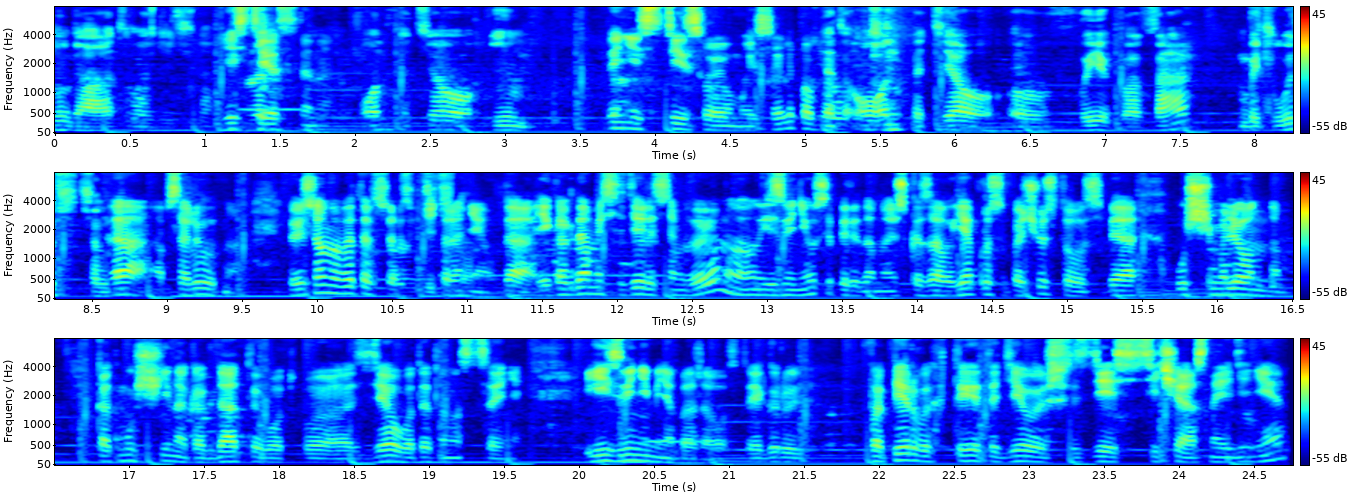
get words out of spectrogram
Ну да, это логично. Естественно. Он хотел им... Донести свою мысль. по Нет, он хотел э, в их глазах быть лучше, чем... Да, абсолютно. То есть он в это все распространил. Да. И когда мы сидели с ним вдвоем, он извинился передо мной и сказал, я просто почувствовал себя ущемленным, как мужчина, когда ты вот э, сделал вот это на сцене. И извини меня, пожалуйста. Я говорю, во-первых, ты это делаешь здесь, сейчас, наедине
